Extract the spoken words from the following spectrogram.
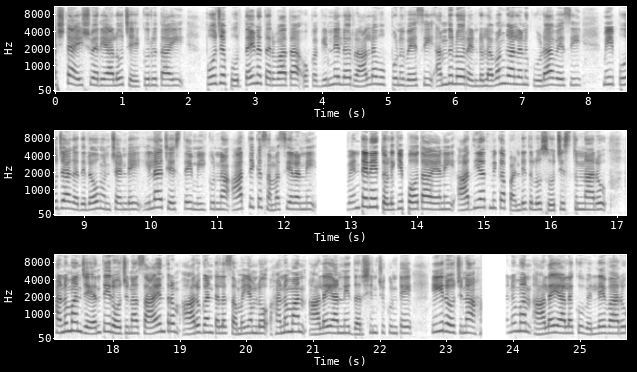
అష్ట ఐశ్వర్యాలు చేకూరుతాయి. పూజ పూర్తయిన తర్వాత ఒక గిన్నెలో రాళ్ళ ఉప్పును వేసి అందులో రెండు లవంగాలను కూడా వేసి మీ పూజా గదిలో ఉంచండి. ఇలా చేస్తే మీకున్న ఆర్థిక సమస్యలన్నీ వెంటనే తొలగిపోతాయని ఆధ్యాత్మిక పండితులు సూచిస్తున్నారు. హనుమాన్ జయంతి రోజున సాయంత్రం ఆరు గంటల సమయంలో హనుమాన్ ఆలయాన్ని దర్శించుకుంటే ఈ రోజున హనుమాన్ ఆలయాలకు వెళ్ళేవారు.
